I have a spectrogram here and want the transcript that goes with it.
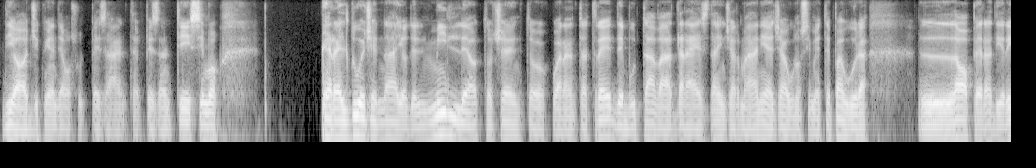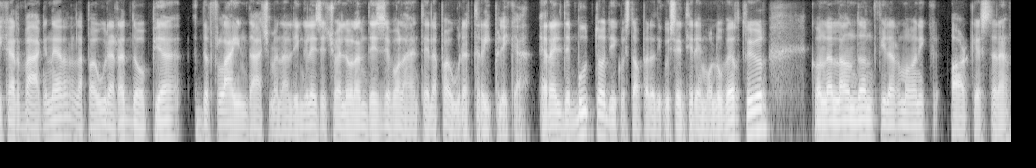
di oggi, qui andiamo sul pesante, pesantissimo. Era il 2 gennaio del 1843, debuttava a Dresda in Germania e già uno si mette paura. L'opera di Richard Wagner, La paura raddoppia, The Flying Dutchman all'inglese, cioè l'olandese volante, la paura triplica. Era il debutto di quest'opera di cui sentiremo l'ouverture con la London Philharmonic Orchestra.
